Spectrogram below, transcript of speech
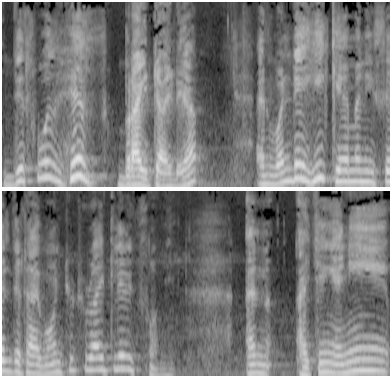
this was his bright idea, and one day he came and he said that I want you to write lyrics for me. And I think any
